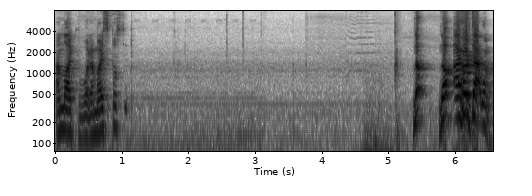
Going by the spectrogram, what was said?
I'm like, what am I supposed to do? No, no, I heard that one.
